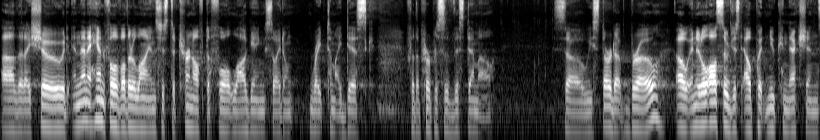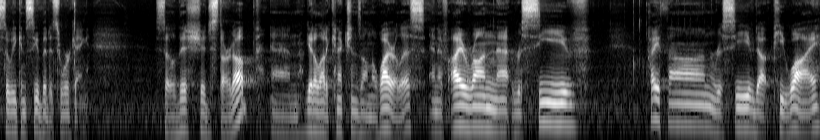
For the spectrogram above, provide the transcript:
uh, that I showed, and then a handful of other lines just to turn off default logging so I don't write to my disk for the purpose of this demo. So we start up Bro. Oh, and it'll also just output new connections so we can see that it's working. So this should start up and get a lot of connections on the wireless. And if I run that receive python receive.py, uh,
